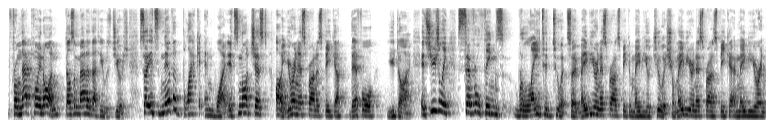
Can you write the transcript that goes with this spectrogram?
from that point on, doesn't matter that he was Jewish. So it's never black and white. It's not just, oh, you're an Esperanto speaker, therefore you die. It's usually several things related to it. So maybe you're an Esperanto speaker, maybe you're Jewish, or maybe you're an Esperanto speaker and maybe you're an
